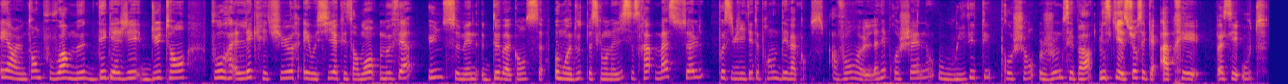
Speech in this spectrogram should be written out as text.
Et en même temps pouvoir me dégager du temps pour l'écriture et aussi accessoirement me faire une semaine de vacances au mois d'août parce qu'à mon avis ce sera ma seule possibilité de prendre des vacances. Avant euh, l'année prochaine ou l'été prochain, je ne sais pas. Mais ce qui est sûr c'est qu'après passer août,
